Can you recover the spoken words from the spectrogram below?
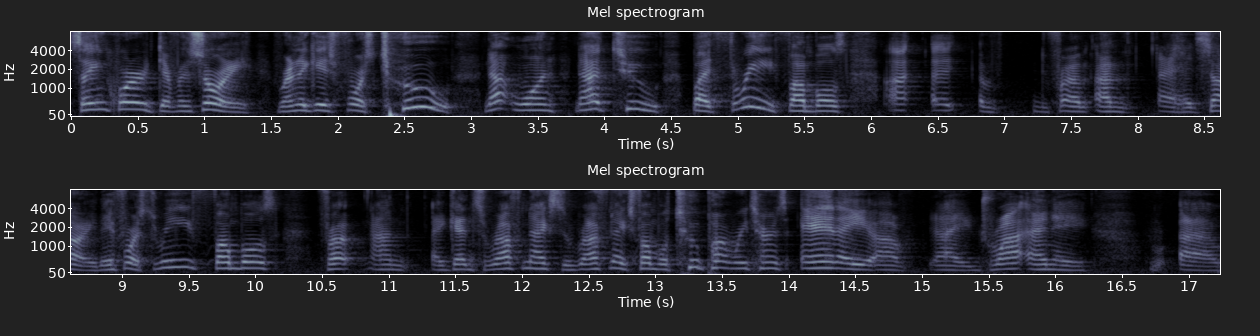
Second quarter, different story. Renegades forced two, not one, not two, but three fumbles. Uh, uh, from um, I had sorry, they forced three fumbles from on against Roughnecks. The Roughnecks fumbled two punt returns and a uh, a draw and a uh,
